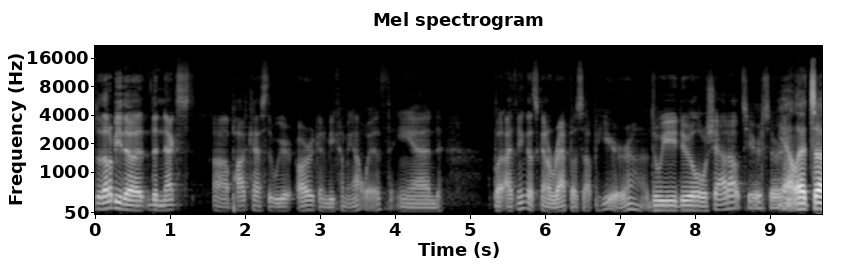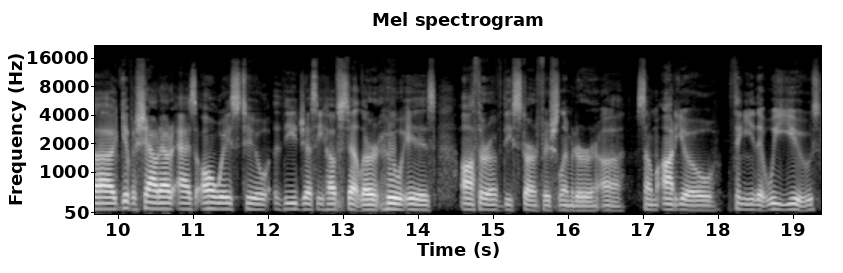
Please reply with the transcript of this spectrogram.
so that'll be the the next uh, podcast that we are going to be coming out with. And but I think that's going to wrap us up here. Do we do a little shout outs here, sir? Yeah, let's uh, give a shout out, as always, to the Jesse Huffstetler, who is author of the Starfish Limiter, uh, some audio thingy that we use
